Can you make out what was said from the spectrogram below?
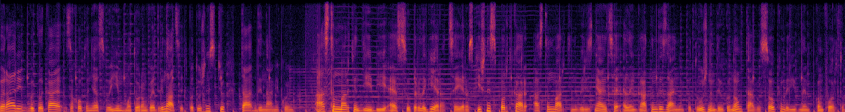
Ferrari викликає захоплення своїм мотором V12, потужністю та динамікою. Aston Martin DBS Superleggera – цей розкішний спорткар Aston Martin вирізняється елегантним дизайном, потужним двигуном та високим рівнем комфорту.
